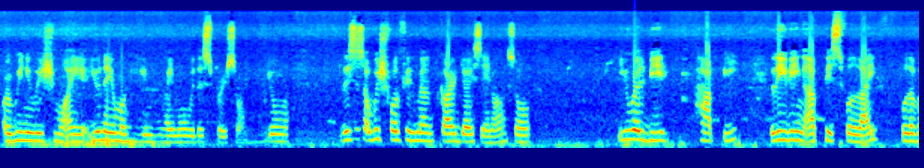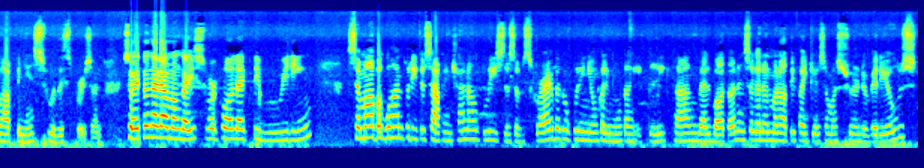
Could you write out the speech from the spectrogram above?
Or wini-wish mo ay yun na yung magiging buhay mo with this person. Yung this is a wish fulfillment card guys you know so you will be happy living a peaceful life full of happiness with this person. So ito na lamang guys for collective reading. Sa mga baguhan po dito sa aking channel, please to subscribe at huwag po ninyong kalimutang i-click ang bell button. And sa ganun ma-notify kayo sa mga sunod na videos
